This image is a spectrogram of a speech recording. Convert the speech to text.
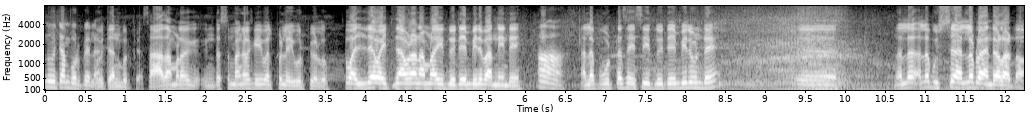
നൂറ്റമ്പത് റുപ്യ നൂറ്റമ്പത് റുപ്യ. സാധാ നമ്മളെ ഇൻട്രസ്റ്റ് മംഗളൊക്കെ ഈ വലുപ്പം ഏഴ് റുപ്യ ഉള്ളൂ. വലിയ വൈറ്റ് നമ്മളെ ഇരുന്നൂറ്റി അമ്പതിന് പറഞ്ഞതിന്റെ. നല്ല പൂട്ട സൈസ് ഇരുന്നൂറ്റി അമ്പതിലും ഉണ്ട് നല്ല നല്ല ബുഷ് നല്ല ബ്രാൻഡുകളാട്ടോ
